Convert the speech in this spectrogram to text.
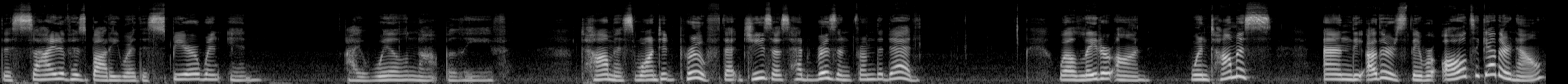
the side of his body where the spear went in, I will not believe. Thomas wanted proof that Jesus had risen from the dead. Well, later on, when Thomas and the others, they were all together now,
